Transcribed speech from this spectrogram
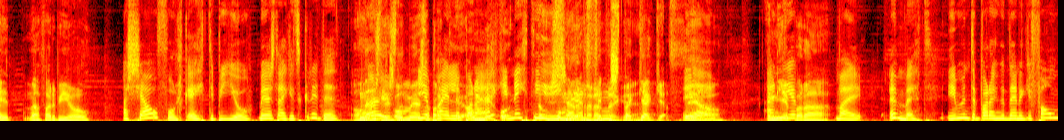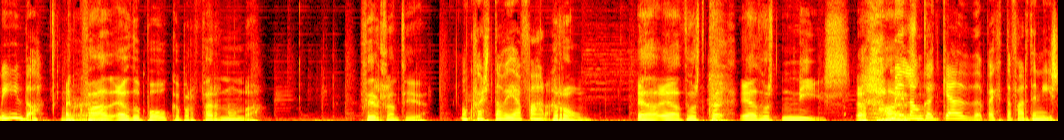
Einn að fara í bíó að sjá fólk eitt í bíó Mér finnst það ekkert skrítið. Ó, mér finnst og mér Ég finnst það pæli bara og mér- ekki neitt í því. Og mér Sjarmerandi finnst það ekki? geggjað. Já. En ég bara- Nei, umveitt, ég myndi bara einhvern veginn ekki fá mig í það. En hvað ef þú bóka bara ferð núna? Fyrir klæðan tíu? Og hvert af ég að fara? Róm. Eða, eða, þú veist, hvað, eða þú veist Nýs eða Mér Paris langar geðvegt að fara til Nýs.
